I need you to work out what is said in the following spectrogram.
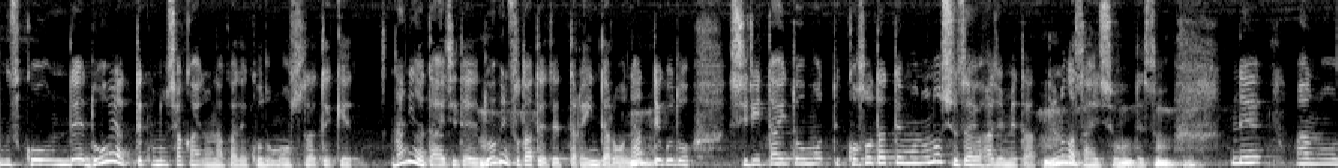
息子を産んで、どうやってこの社会の中で子供を育てけ、何が大事で、どういうふうに育てていったらいいんだろうなっていうことを知りたいと思って、子育てものの取材を始めたっていうのが最初です。で、あの、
